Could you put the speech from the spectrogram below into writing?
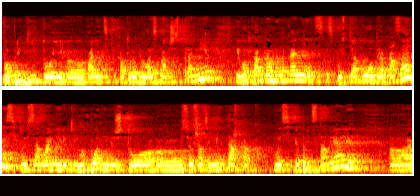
вопреки той э, политике, которая велась в нашей стране. И вот когда мы, наконец, спустя годы оказались в той самой Америке, мы поняли, что э, все совсем не так, как мы себе представляли, э,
